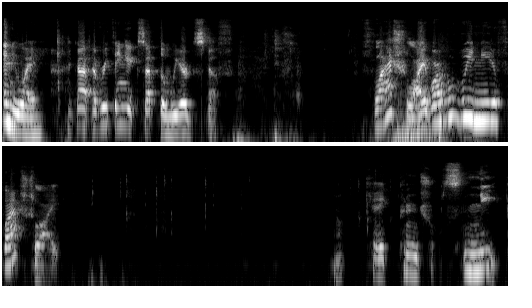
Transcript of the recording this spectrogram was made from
Anyway, I got everything except the weird stuff. Flashlight? Why would we need a flashlight? Okay, control sneak.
